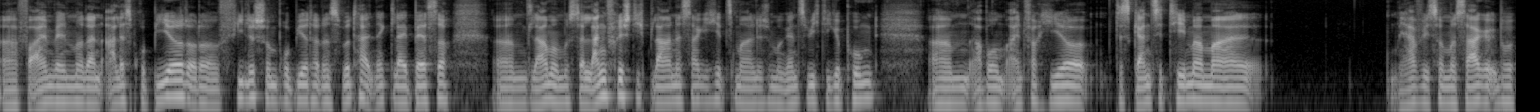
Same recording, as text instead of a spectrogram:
Äh, vor allem, wenn man dann alles probiert oder vieles schon probiert hat und es wird halt nicht gleich besser. Ähm, klar, man muss da langfristig planen, sage ich jetzt mal, das ist immer ein ganz wichtiger Punkt. Ähm, aber um einfach hier das ganze Thema mal ja, wie soll man sagen, über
